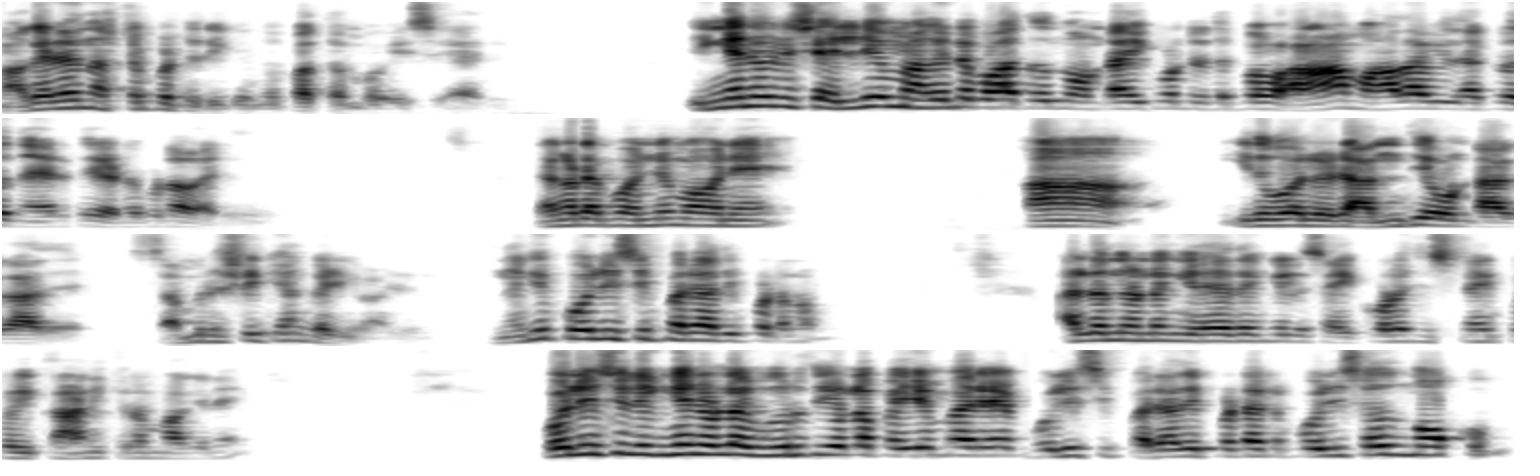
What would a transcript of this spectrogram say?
മകനെ നഷ്ടപ്പെട്ടിരിക്കുന്നു പത്തൊമ്പത് വയസ്സുകാർ ഇങ്ങനെ ഒരു ശല്യം മകന്റെ ഭാഗത്തു നിന്ന് ഉണ്ടായിക്കൊണ്ടിരുന്നപ്പോൾ ആ മാതാപിതാക്കൾ നേരത്തെ ഇടപെടാമായിരുന്നു ഞങ്ങളുടെ പൊന്നുമോനെ ആ ഇതുപോലൊരു അന്ത്യം ഉണ്ടാകാതെ സംരക്ഷിക്കാൻ കഴിയുമായിരുന്നു. എന്നെങ്കിൽ പോലീസിൽ പരാതിപ്പെടണം. അല്ലെന്നുണ്ടെങ്കിൽ ഏതെങ്കിലും സൈക്കോളജിസ്റ്റിനെ പോയി കാണിക്കണം മകനെ. പോലീസിൽ ഇങ്ങനെയുള്ള വീർത്തിയുള്ള പയ്യന്മാരെ പോലീസിൽ പരാതിപ്പെട്ടാൽ പോലീസ് അത് നോക്കും.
